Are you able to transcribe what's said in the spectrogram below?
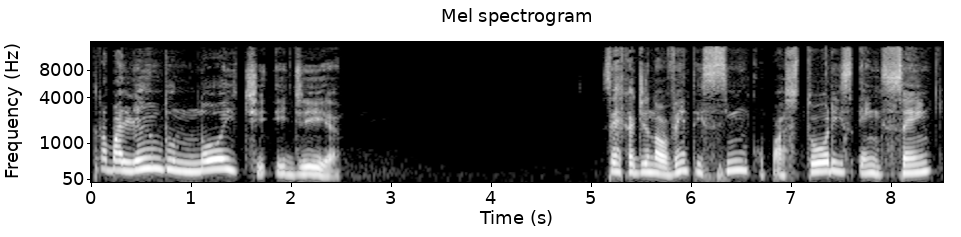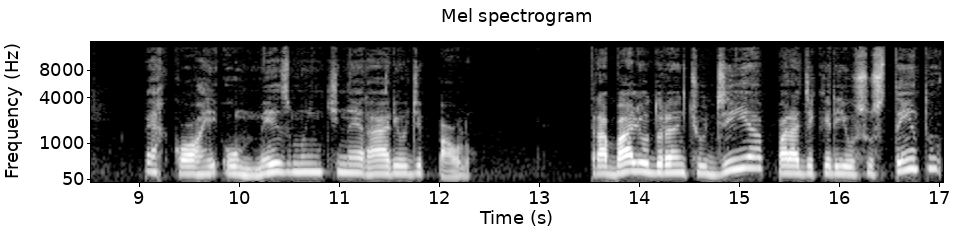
trabalhando noite e dia. Cerca de 95 pastores em 100 percorre o mesmo itinerário de Paulo. Trabalho durante o dia para adquirir o sustento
